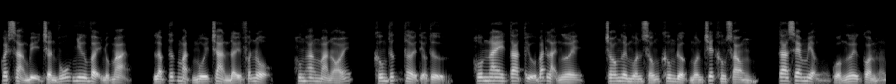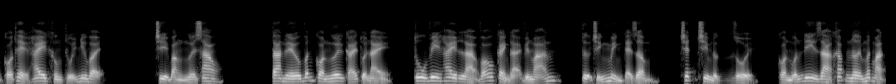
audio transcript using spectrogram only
Quách sảng bị trần vũ như vậy đục mạng, lập tức mặt mũi tràn đầy phẫn nộ, hung hăng mà nói, không thức thời tiểu tử, hôm nay ta tự bắt lại ngươi, cho ngươi muốn sống không được muốn chết không xong, ta xem miệng của ngươi còn có thể hay không túi như vậy. Chỉ bằng ngươi sao? Ta nếu vẫn còn ngươi cái tuổi này, tu vi hay là võ cảnh đại viên mãn, tự chính mình tệ dầm, chết chìm được rồi, còn muốn đi ra khắp nơi mất mặt.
